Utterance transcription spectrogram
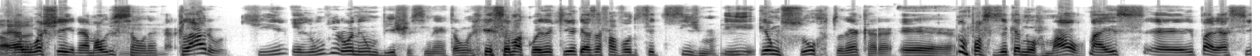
é a lua cheia, né? A maldição, né, Uhum. cara? Claro que ele não virou nenhum bicho, assim, né? Então, isso é uma coisa que pesa a favor do ceticismo. E ter um surto, né, cara, é. Não posso dizer que é normal, mas é, me parece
